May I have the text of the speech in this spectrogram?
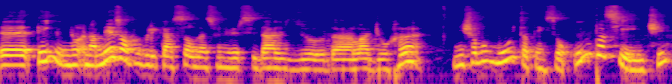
É, tem na mesma publicação dessa universidade do, da, lá de Wuhan, me chamou muito a atenção. Um paciente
